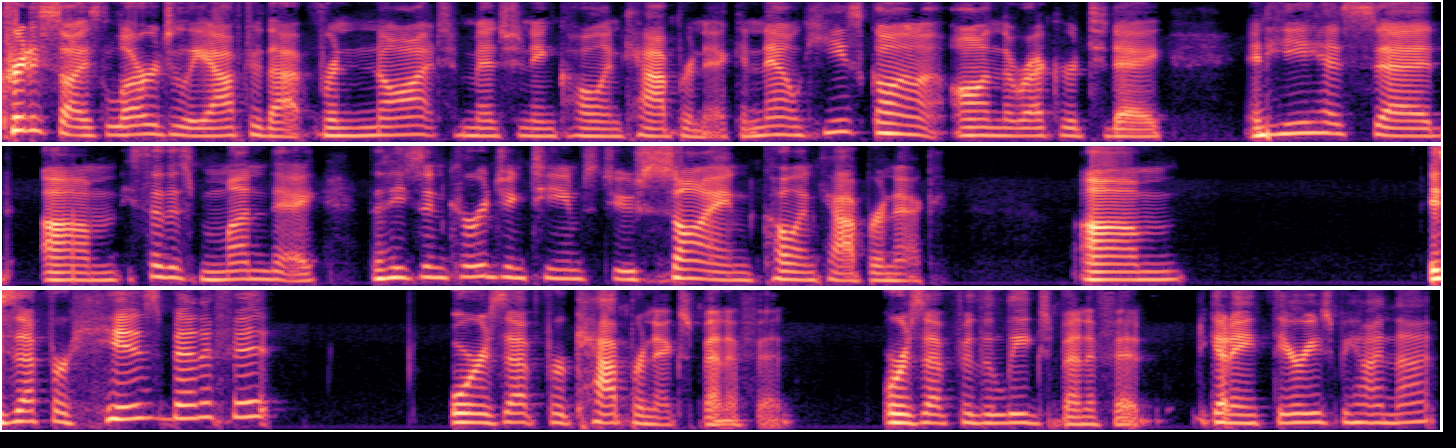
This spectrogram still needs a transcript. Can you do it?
criticized largely after that for not mentioning Colin Kaepernick. And now he's gone on the record today and he has said, um, he said this Monday, that he's encouraging teams to sign Colin Kaepernick. Um, is that for his benefit or is that for Kaepernick's benefit? Or is that for the league's benefit? You got any theories behind that?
